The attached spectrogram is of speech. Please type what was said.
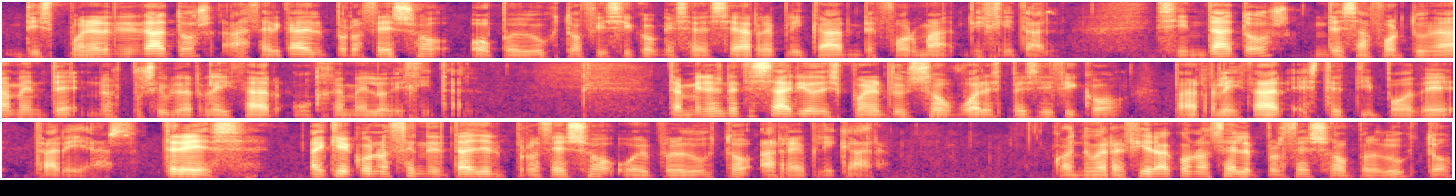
disponer de datos acerca del proceso o producto físico que se desea replicar de forma digital. Sin datos, desafortunadamente, no es posible realizar un gemelo digital. También es necesario disponer de un software específico para realizar este tipo de tareas. 3. Hay que conocer en detalle el proceso o el producto a replicar. Cuando me refiero a conocer el proceso o producto,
